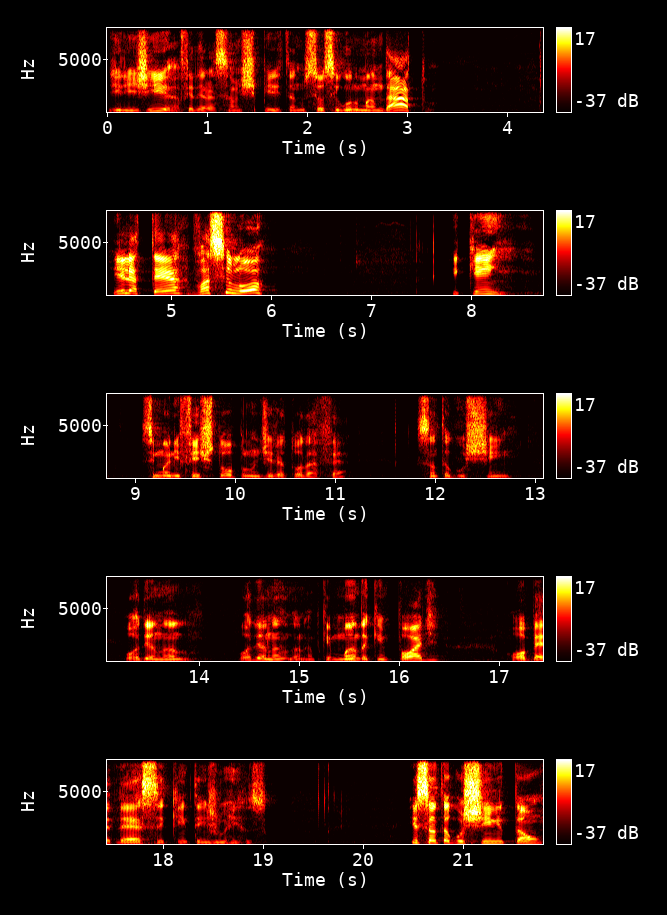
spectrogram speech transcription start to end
dirigir a Federação Espírita no seu segundo mandato, ele até vacilou. E quem se manifestou por um diretor da fé? Santo Agostinho, ordenando, ordenando, né? porque manda quem pode, obedece quem tem juízo. E Santo Agostinho, então,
